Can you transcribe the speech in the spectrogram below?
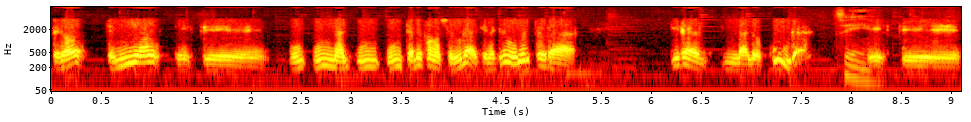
pero tenía este, un, un- un teléfono celular, que en aquel momento era, era la locura. Sí. Este,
